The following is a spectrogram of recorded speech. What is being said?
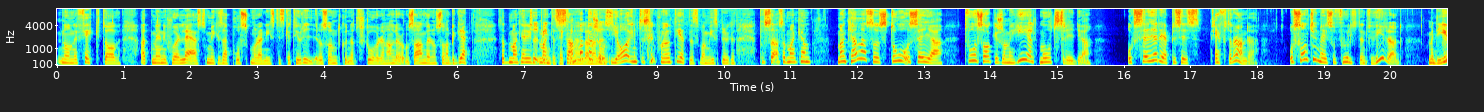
någon effekt av att människor har läst mycket så här postmodernistiska teorier och så har de inte kunnat förstå vad det handlar om. Så använder de sådana begrepp. Så att man kan, typ man, intersektionell samma person, analys. Ja, intersektionaliteten som har missbrukats. Så alltså man, kan, man kan alltså stå och säga två saker som är helt motstridiga och säga det precis efter varandra. Och sånt gör mig så fullständigt förvirrad. Men det är ju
